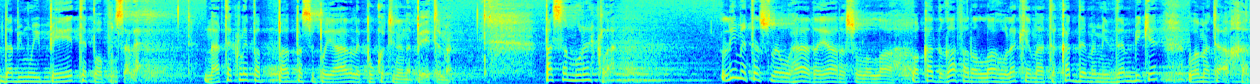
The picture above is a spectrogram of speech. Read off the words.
da bi mu i pete popucale. Natekle pa, pa, pa se pojavile pukotine na petama. Pa sam mu rekla, Lime tasna u hada, ja Rasulallah, wa kad gafar Allahu leke ma taqaddama min zembike wa ma ta'akhar.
